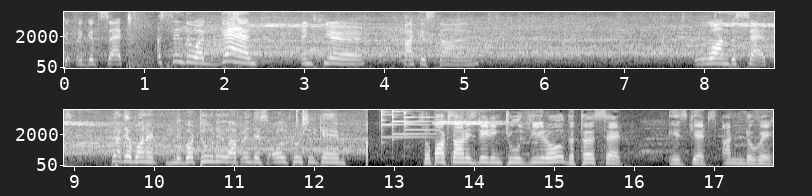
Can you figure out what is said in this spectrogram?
G- a good set. A Sindhu again. And here, Pakistan won the set. Yeah, they won it. They got 2 0 up in this all crucial game. So Pakistan is leading 2-0. The third set is gets underway.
